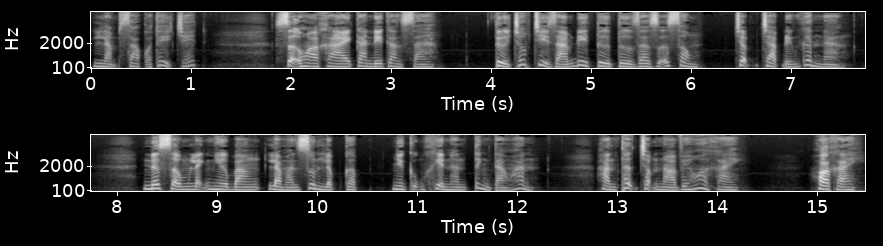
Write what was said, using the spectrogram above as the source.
Làm sao có thể chết? Sợ Hoa Khai càng đi càng xa. Tử Trúc chỉ dám đi từ từ ra giữa sông, chậm chạp đến gần nàng. Nước sông lạnh như băng làm hắn run lập cập, nhưng cũng khiến hắn tỉnh táo hẳn. Hắn thận trọng nói với Hòa Khai. Hòa Khai,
